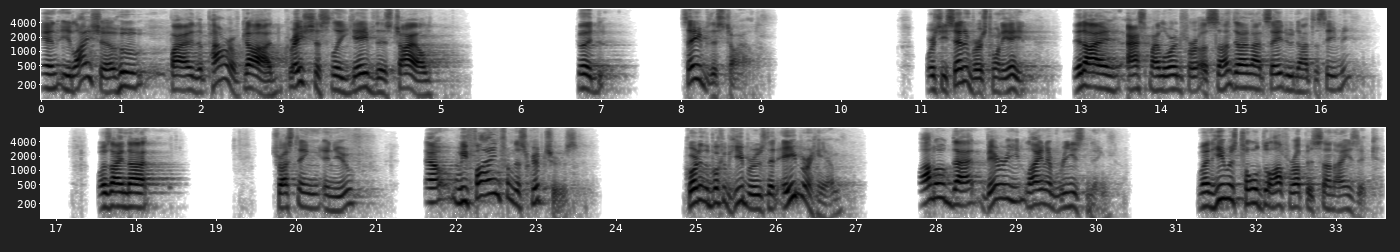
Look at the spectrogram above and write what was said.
And Elisha, who by the power of God graciously gave this child, could save this child. Where she said in verse 28, Did I ask my Lord for a son? Did I not say, Do not deceive me? Was I not trusting in you? Now, we find from the scriptures, according to the book of Hebrews, that Abraham followed that very line of reasoning when he was told to offer up his son Isaac.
